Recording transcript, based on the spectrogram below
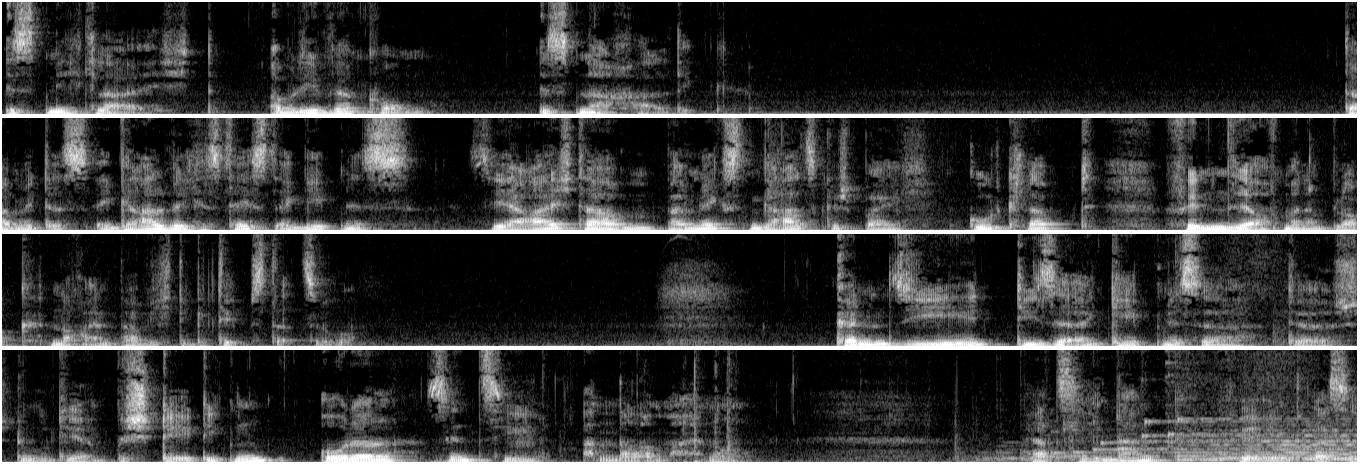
ist nicht leicht, aber die Wirkung ist nachhaltig. Damit es, egal welches Testergebnis Sie erreicht haben, beim nächsten Gehaltsgespräch gut klappt, finden Sie auf meinem Blog noch ein paar wichtige Tipps dazu. Können Sie diese Ergebnisse der Studie bestätigen oder sind Sie anderer Meinung? Herzlichen Dank für Ihr Interesse.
